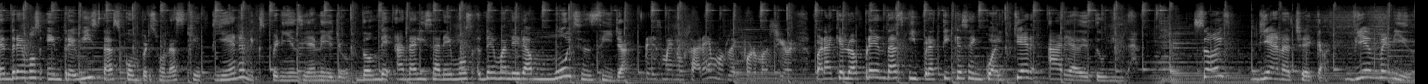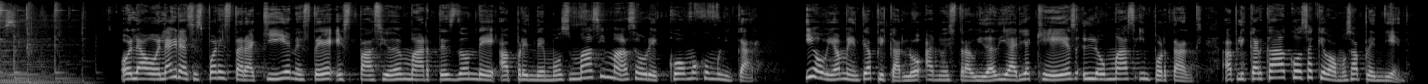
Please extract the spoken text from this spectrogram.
Tendremos entrevistas con personas que tienen experiencia en ello, donde analizaremos de manera muy sencilla, desmenuzaremos la información para que lo aprendas y practiques en cualquier área de tu vida. Soy Diana Checa, bienvenidos. Hola, hola, gracias por estar aquí en este espacio de martes donde aprendemos más y más sobre cómo comunicar y obviamente aplicarlo a nuestra vida diaria, que es lo más importante, aplicar cada cosa que vamos aprendiendo.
